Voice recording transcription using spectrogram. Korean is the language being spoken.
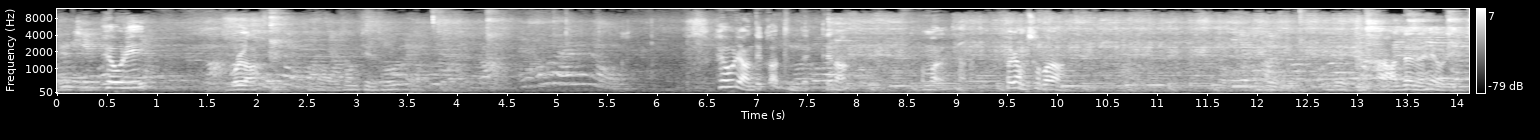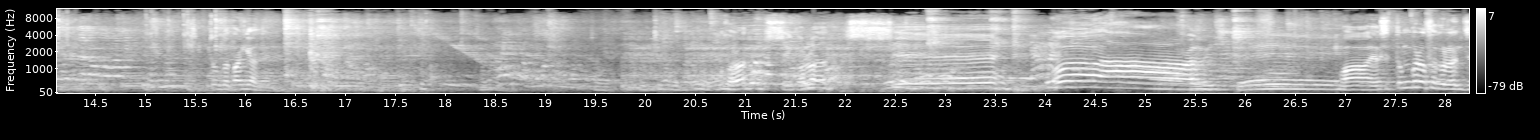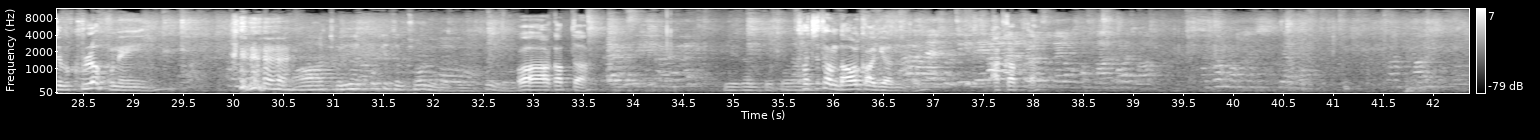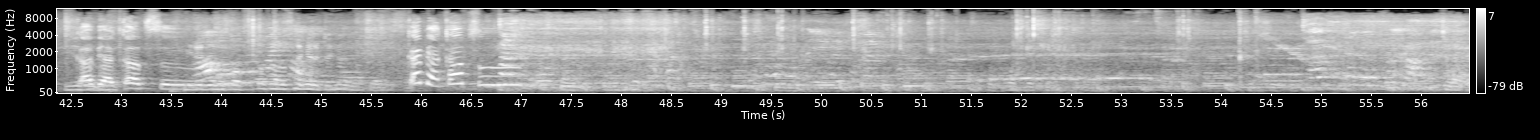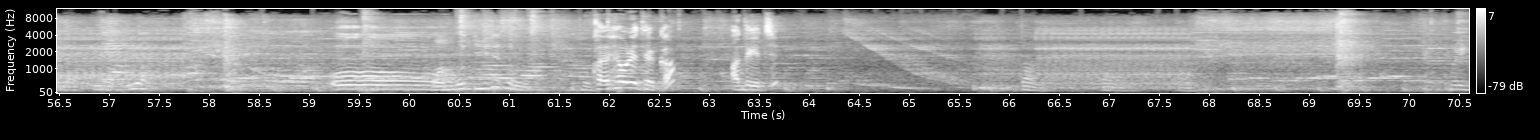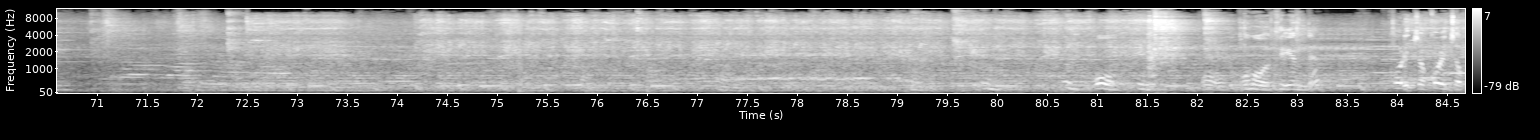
되겠지? 회오리 몰라 이 상태에서. 회오리 안 될 것 같은데 되나? 엄마 회오리 한번 쳐봐라 아 안되네 회오리 좀 더 당겨야 되네 그렇지 그렇지 우와 네. 와 역시 동그라서 그런지 뭐 굴러쁘네 아, 존나 포켓을 좋았는데, 이거. 와 아깝다. 자칫하면 나올 각이었는데 아깝다 까비 아깝수. 까비 아깝수. 오 와, 뭐 이제서 과연 회오리 될까? 안 되겠지? 오, 오, 오, 되겠는데? 꼬리 쪽, 꼬리 쪽.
